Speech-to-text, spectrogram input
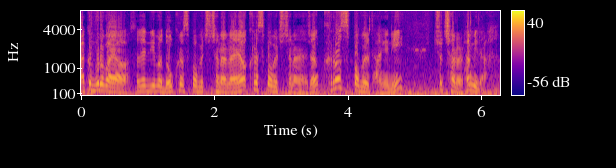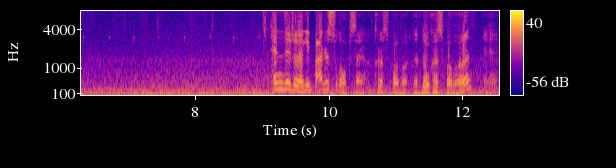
가끔 물어봐요. 선생님은 논크로스법을 추천하나요? 크로스법을 추천하나요? 저는 크로스법을 당연히 추천을 합니다. 핸들 조작이 빠를 수가 없어요. 크로스법은, 논크로스법은. 예.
